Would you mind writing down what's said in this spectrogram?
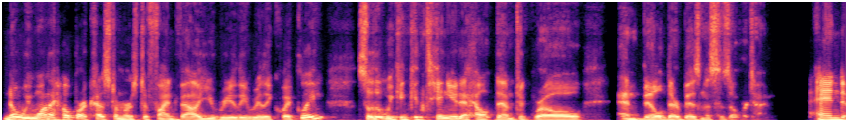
No, we want to help our customers to find value really, really quickly so that we can continue to help them to grow and build their businesses over time. And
